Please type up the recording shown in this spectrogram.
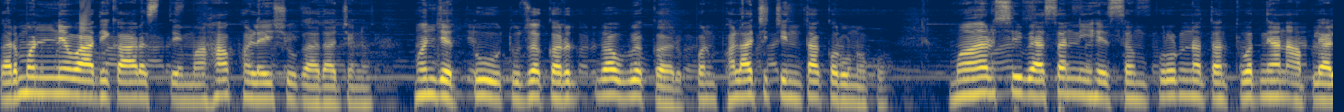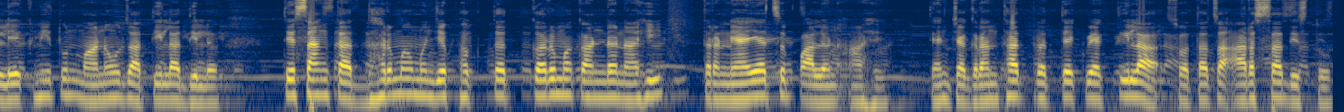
कर्मण्यवाधिकार असते महाफळेशु कदाचन म्हणजे तू तुझं कर्तव्य कर पण फलाची चिंता करू नको. महर्षी व्यासांनी हे संपूर्ण तत्वज्ञान आपल्या लेखणीतून मानवजातीला दिलं. ते सांगतात धर्म म्हणजे फक्त कर्मकांड नाही तर न्यायाचं पालन आहे. त्यांच्या ग्रंथात प्रत्येक व्यक्तीला स्वतःचा आरसा दिसतो.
